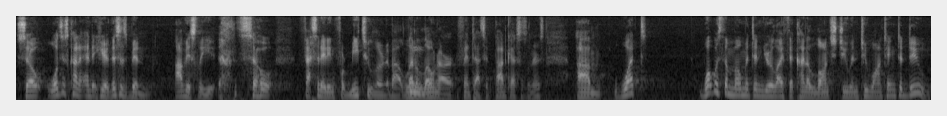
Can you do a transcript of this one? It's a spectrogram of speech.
So we'll just kind of end it here. This has been obviously so fascinating for me to learn about, let mm. alone our fantastic podcast listeners. Um, what what was the moment in your life that kind of launched you into wanting to do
